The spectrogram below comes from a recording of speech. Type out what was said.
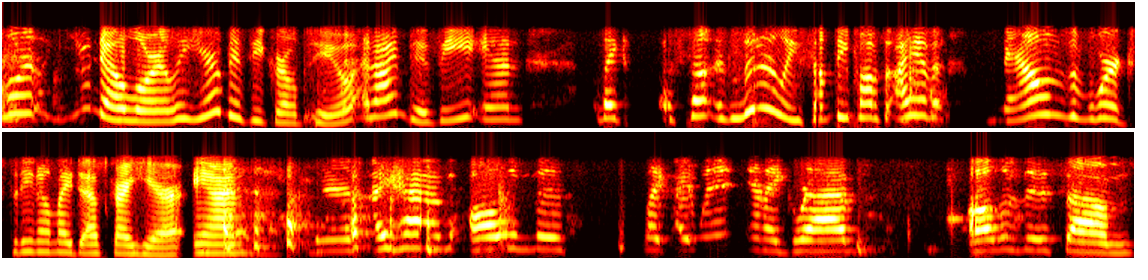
Laura, you know, Lorilee, you're a busy girl too, and I'm busy, and like so, literally something pops. I have mounds of work sitting on my desk right here, and then I have all of this. Like I went and I grabbed all of this um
